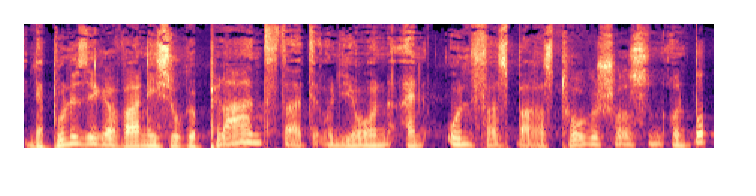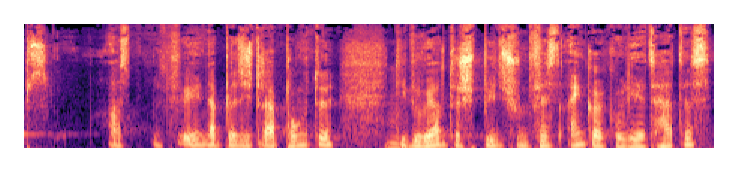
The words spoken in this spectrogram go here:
in der Bundesliga war nicht so geplant. Da hat Union ein unfassbares Tor geschossen und bups, hast, fehlen da plötzlich drei Punkte, die du während des Spiels schon fest einkalkuliert hattest.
